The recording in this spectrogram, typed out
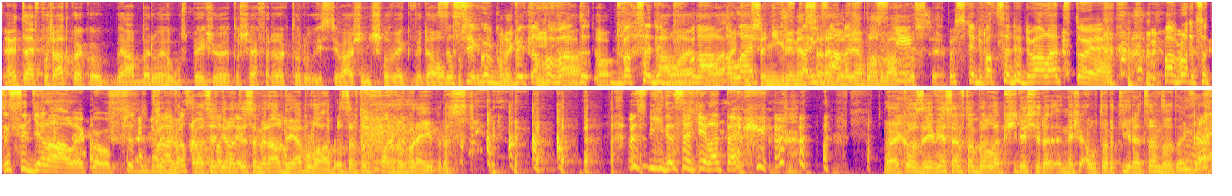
Ne, to je v pořádku, jako já beru jeho úspěch, že je to šéf redaktor, jistě vážený člověk, vydal Zase prostě jako několik vytahovat knih a to, 22 ale, ale ať let už se nikdy nesere do Diabla 2 záležitosti. prostě. Prostě 22 let to je. Pavle, co ty jsi dělal jako před Před 22 20 lety jsem hrál Diablo a byl jsem v tom fakt dobrý prostě. Ve svých deseti letech. No jako zjevně jsem v tom byl lepší než, re, než autor té recenze tenkrát.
